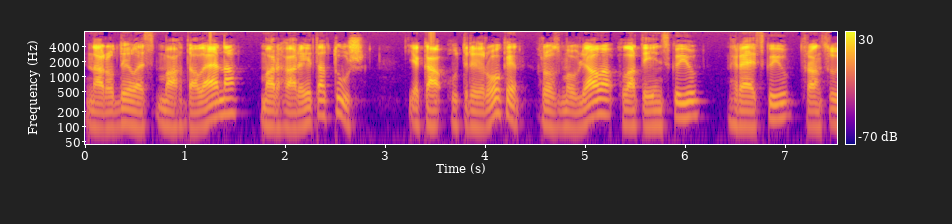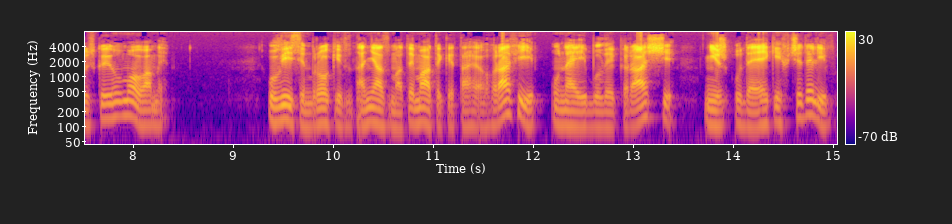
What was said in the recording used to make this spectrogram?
народилась Магдалена Маргарита Туш, яка у три роки розмовляла латинською, грецькою, французькою мовами. У вісім років знання з математики та географії у неї були кращі, ніж у деяких вчителів.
